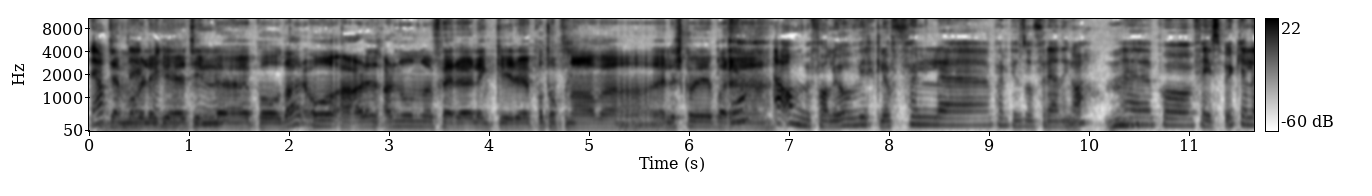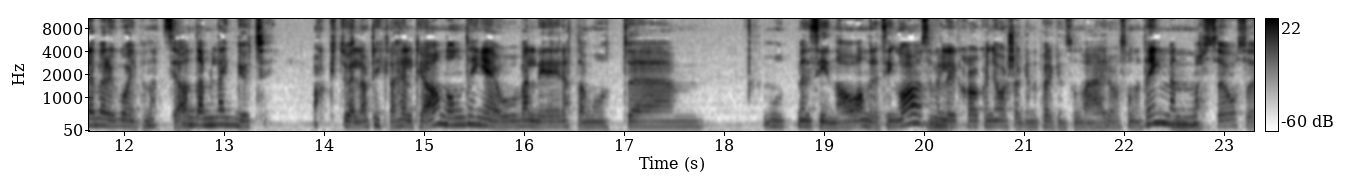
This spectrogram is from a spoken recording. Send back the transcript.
Ja, det må det vi legge jeg- til Mm. eh, på der. Og er det, er det noen flere lenker på toppen av eh, Eller skal vi bare Ja, jeg anbefaler jo virkelig å følge Parkinsonforeninga Mm. eh, på Facebook, eller bare gå inn på nettsida. De legger ut aktuelle artikler hele tida. Noen ting er jo veldig retta mot, eh, mot medisiner og andre ting òg. Selvfølgelig hva kan årsaken til parkinson være, og sånne ting, men masse er også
